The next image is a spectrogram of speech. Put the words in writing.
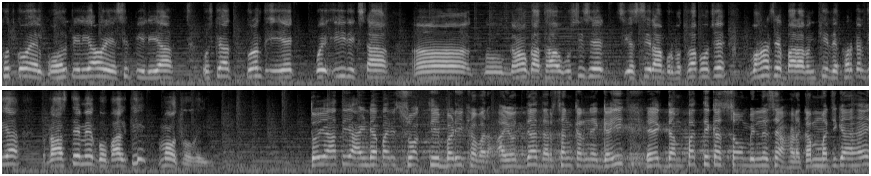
खुद को एल्कोहल पी लिया और एसिड पी लिया। उसके बाद तुरंत एक कोई ई रिक्शा गाँव का था, उसी से सीएससी रामपुर मथुरा पहुँचे। वहाँ से बाराबंकी रेफर कर दिया। रास्ते में गोपाल की मौत हो गई। तो यह थी इंडिया पर इस वक्त की बड़ी खबर। अयोध्या दर्शन करने गई, एक दंपति का सौ मिलने से हड़कम मच गया है।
